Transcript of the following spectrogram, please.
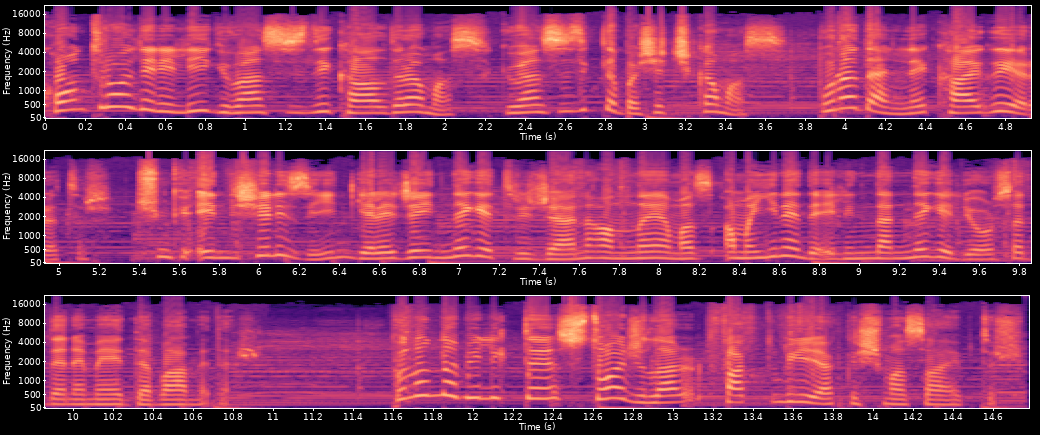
Kontrol deliliği güvensizliği kaldıramaz. Güvensizlikle başa çıkamaz. Bu nedenle kaygı yaratır. Çünkü endişeli zihin geleceğin ne getireceğini anlayamaz ama yine de elinden ne geliyorsa denemeye devam eder. Bununla birlikte stoacılar farklı bir yaklaşıma sahiptir.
